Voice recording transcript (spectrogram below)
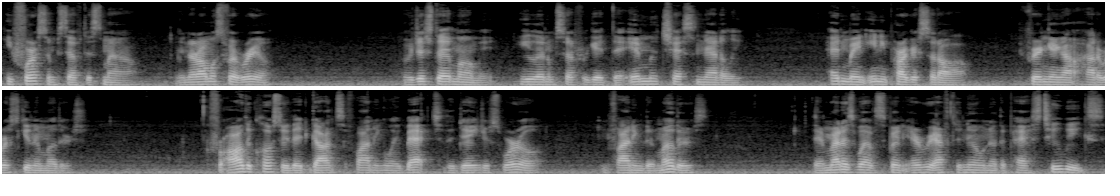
He forced himself to smile, and it almost felt real. For just that moment, he let himself forget that Emma, Chess, and Natalie hadn't made any progress at all, figuring out how to rescue their mothers. For all the closer they'd gotten to finding a way back to the dangerous world and finding their mothers, they might as well have spent every afternoon of the past two weeks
